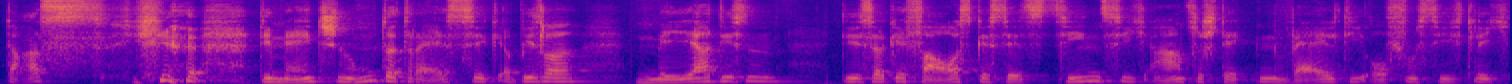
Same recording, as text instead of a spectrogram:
dass die Menschen unter 30 ein bisschen mehr diesen, dieser Gefahr ausgesetzt sind, sich anzustecken, weil die offensichtlich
